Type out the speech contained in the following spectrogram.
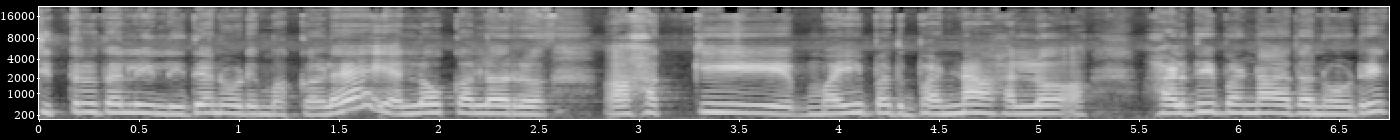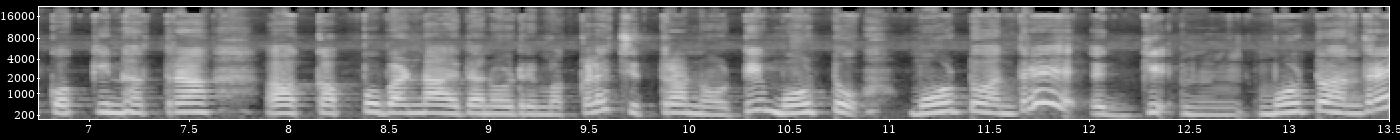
ಚಿತ್ರದಲ್ಲಿ ಇಲ್ಲಿದೆ ನೋಡಿ ಮಕ್ಕಳೇ. ಯೆಲ್ಲೋ ಕಲರ್ ಹಕ್ಕಿ ಮೈ ಬದ ಬಣ್ಣ, ಹಲ್ಲೋ, ಹಳದಿ ಬಣ್ಣ ಅದ ನೋಡ್ರಿ. ಕೊಕ್ಕಿನ ಹತ್ರ ಕಪ್ಪು ಬಣ್ಣ ಅದ ನೋಡ್ರಿ ಮಕ್ಕಳೇ. ಚಿತ್ರ ನೋಡಿ ಮೋಟು. ಮೋಟು ಅಂದರೆ ಗಿ ಮೋಟು ಅಂದರೆ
